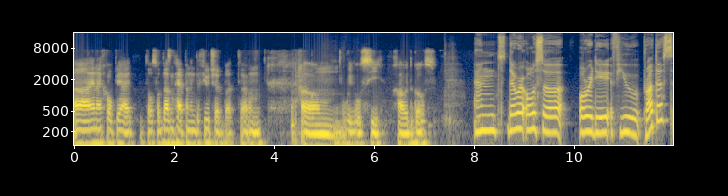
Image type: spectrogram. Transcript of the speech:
Uh, and I hope, yeah, it also doesn't happen in the future, but um, um, we will see how it goes. And there were also already a few protests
